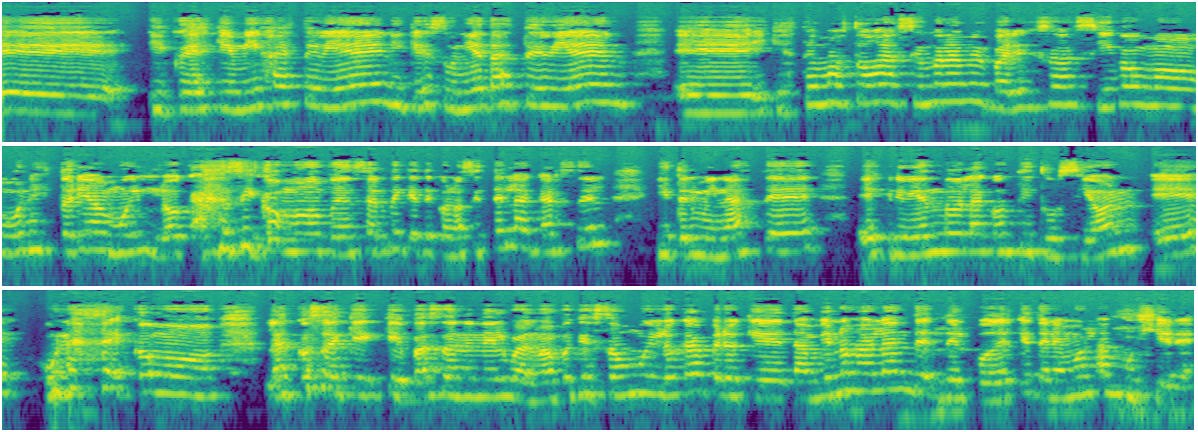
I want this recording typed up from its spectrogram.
eh, y que, que, mi hija esté bien y que su nieta esté bien eh, y que estemos todos haciéndola me parece así como una historia muy loca, así como pensar de que te conociste en la cárcel y terminaste escribiendo la constitución es una es como las cosas que, que pasan en el Walmart porque son muy locas pero que también nos hablan de, del poder que tenemos las mujeres.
